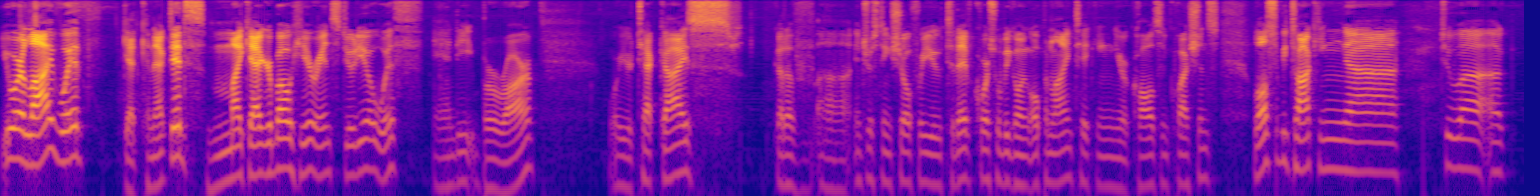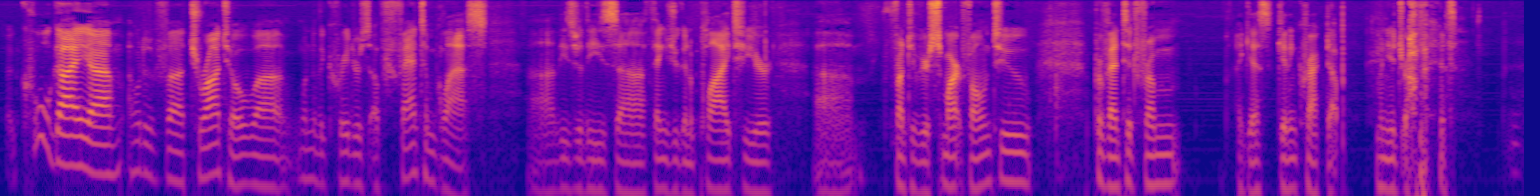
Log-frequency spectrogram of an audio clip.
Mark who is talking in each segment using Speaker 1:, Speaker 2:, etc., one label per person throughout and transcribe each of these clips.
Speaker 1: You are live with Get Connected. Mike Agerbo here in studio with Andy Baryer. We're your tech guys. Got an uh, interesting show for you today. Of course, we'll be going open line, taking your calls and questions. We'll also be talking uh, to uh, a, a cool guy uh, out of uh, Toronto, uh, one of the creators of Phantom Glass. These are these things you can apply to your front of your smartphone to prevent it from, I guess, getting cracked up when you drop it.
